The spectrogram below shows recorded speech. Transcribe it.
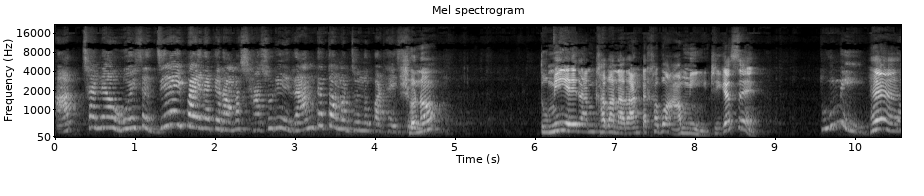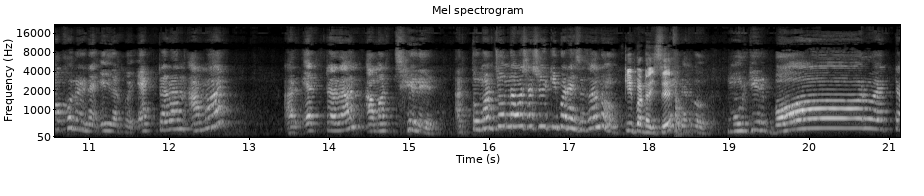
আচ্ছা নেওয়া হয়েছে যেই পাই না কেন আমার শাশুড়ি রানটা তো আমার জন্য পাঠাইছে। শোনো তুমি এই রান খাবা না রানটা খাব আমি ঠিক আছে? তুমি হ্যাঁ। কখনোই না। এই দেখো একটা রান আমার আর একটা রান আমার ছেলের। আর তোমার জন্য আমার শাশুড়ি কি পাঠাইছে জানো? কি পাঠাইছে? দেখো মুরগির বড় একটা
